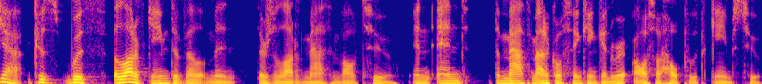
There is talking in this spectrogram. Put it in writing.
yeah, because with a lot of game development, there's a lot of math involved too, and and the mathematical thinking can re- also help with games too.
